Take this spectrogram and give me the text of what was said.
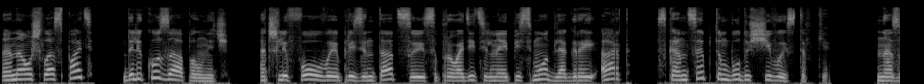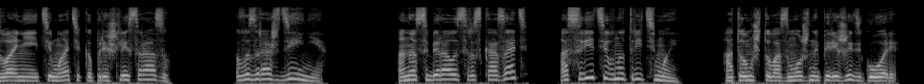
Она ушла спать далеко за полночь, отшлифовывая презентацию и сопроводительное письмо для Грей Арт с концептом будущей выставки. Название и тематика пришли сразу. Возрождение. Она собиралась рассказать о свете внутри тьмы, о том, что возможно пережить горе,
